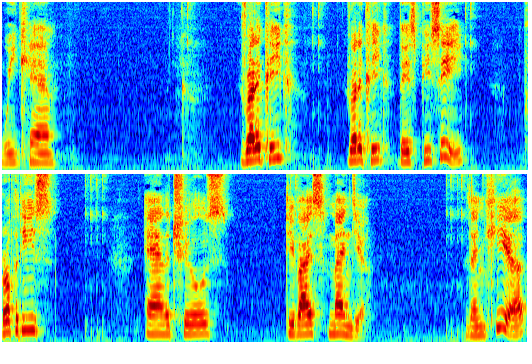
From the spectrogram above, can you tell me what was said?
we can right click, right click this PC properties and choose device manager. Then here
